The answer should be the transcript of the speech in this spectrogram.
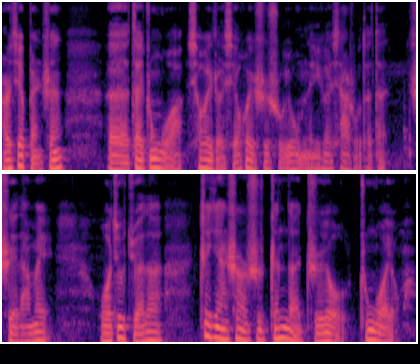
而且本身，呃，在中国消费者协会是属于我们的一个下属的单事业单位，我就觉得这件事儿是真的只有中国有吗？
